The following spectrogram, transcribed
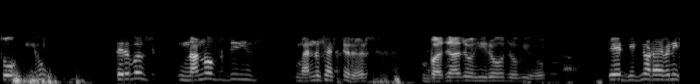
So you, there was none of these manufacturers, Bajaj or Hero, जो भी हो, they did not have any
